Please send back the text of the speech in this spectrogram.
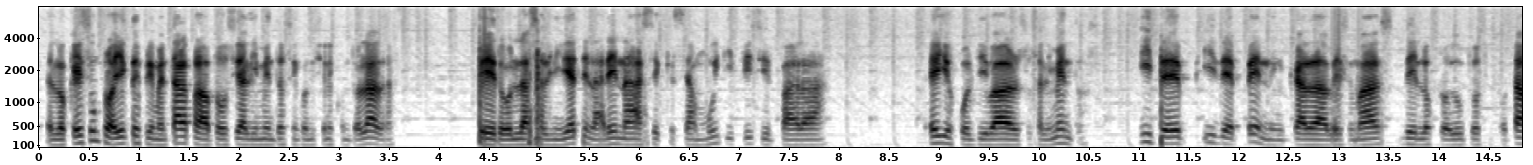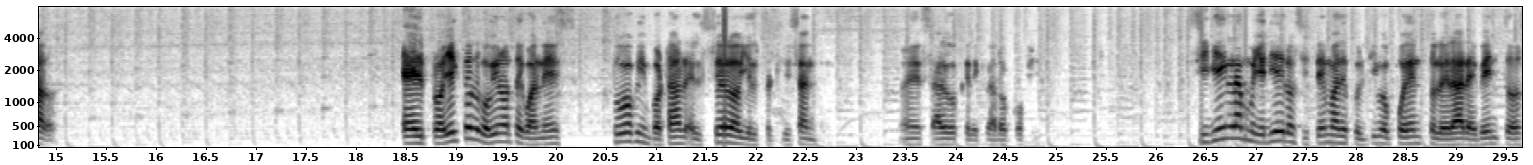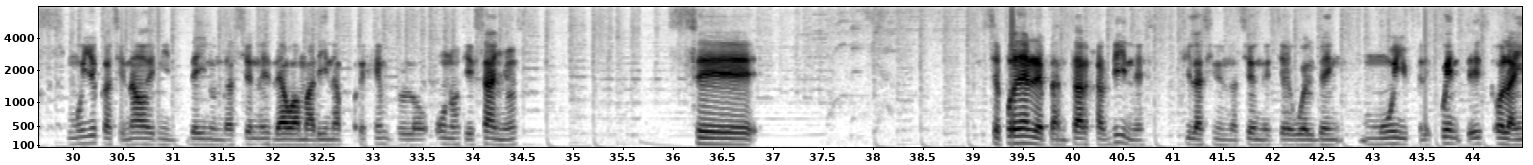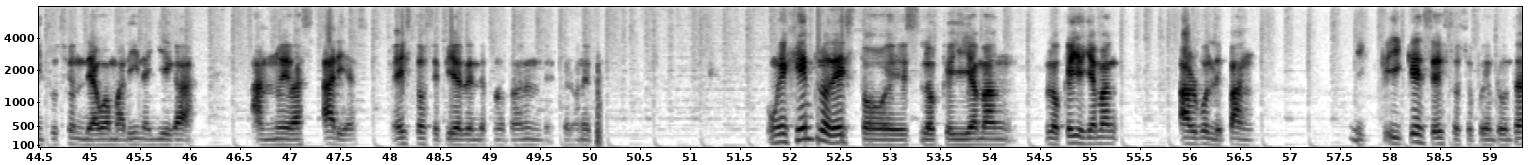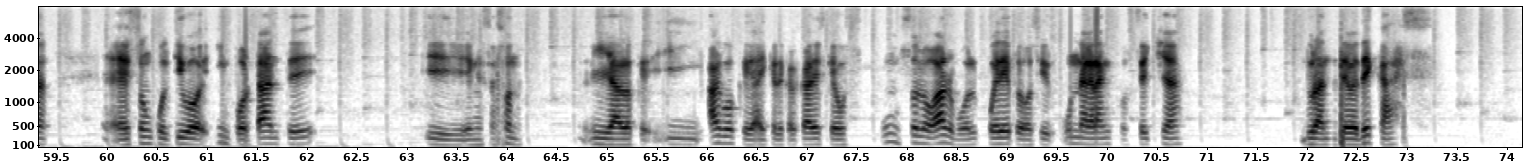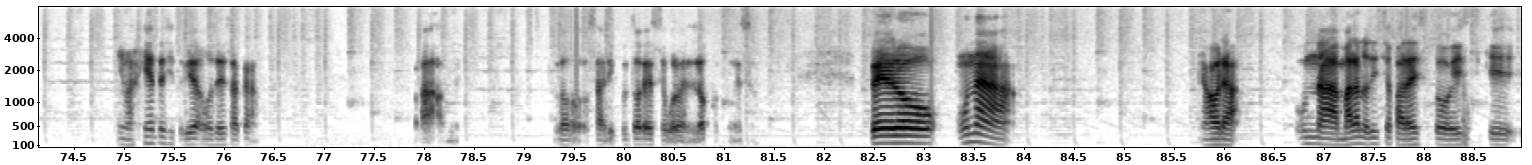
lo que es un proyecto experimental para producir alimentos en condiciones controladas. Pero la salinidad en la arena hace que sea muy difícil para ellos cultivar sus alimentos y dependen cada vez más de los productos importados. El proyecto del gobierno taiwanés tuvo que importar el suelo y el fertilizante. Es algo que declaró Kofi. Si bien la mayoría de los sistemas de cultivo pueden tolerar eventos muy ocasionados de inundaciones de agua marina, por ejemplo, unos 10 años, se, se pueden replantar jardines si las inundaciones se vuelven muy frecuentes o la intrusión de agua marina llega a nuevas áreas. Estos se pierden de permanente, pero neta. Un ejemplo de esto es lo que llaman, lo que ellos llaman árbol de pan. ¿Y, qué es esto? Se pueden preguntar. Es un cultivo importante y en esta zona. Y, a lo que, y algo que hay que recalcar es que un solo árbol puede producir una gran cosecha durante décadas. Imagínate si tuviéramos eso acá. los agricultores se vuelven locos con eso. Pero una Ahora, una mala noticia para esto es que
